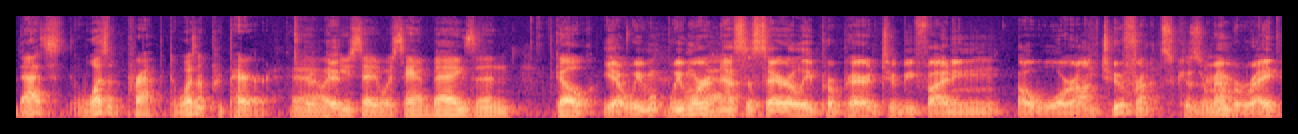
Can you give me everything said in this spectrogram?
that's wasn't prepped, wasn't prepared. And like it, you said, it was sandbags and go. Yeah, we, we weren't yeah. necessarily prepared to be fighting a war on two fronts because remember, right?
